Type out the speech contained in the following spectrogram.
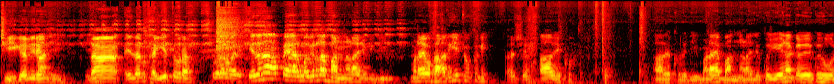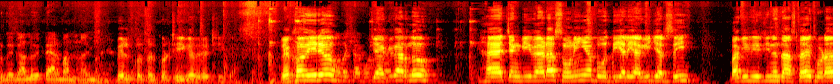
ਠੀਕ ਹੈ ਵੀਰੇ। ਹਾਂਜੀ ਤਾਂ ਇਹਦਾ ਵਿਖਾਈਏ ਤੋਰਾ। ਥੋੜਾ ਵਾਰੀ ਇਹਦਾ ਨਾ ਪੈਰ ਮਗਰਲਾ ਬੰਨ ਵਾਲਾ ਜੀ ਵੀਰ ਜੀ। ਮੜਾ ਵਿਖਾ ਦਈਏ ਚੁੱਕ ਕੇ। ਅੱਛਾ। ਵੇਖੋ ਆਹ ਵੇਖੋ ਵੀਰ ਜੀ ਮੜਾ ਬੰਨ ਵਾਲਾ ਜੇ ਕੋਈ ਇਹ ਨਾ ਕਵੇ ਕੋਈ ਹੋਰ ਕੋਈ ਗੱਲ ਹੋਵੇ ਪੈਰ ਬੰਨ ਵਾਲਾ ਜੀ ਮੜਾ ਬਿਲਕੁਲ ਬਿਲਕੁਲ। ਠੀਕ ਹੈ ਵੀਰੇ ਠੀਕ ਹੈ ਵੇਖੋ ਵੀਰਿਓ ਚੈੱਕ ਕਰ ਲਓ। ਹੈ ਚੰਗੀ ਵੈੜਾ ਸੋਹਣੀ ਆ ਬੋਦੀ ਵਾਲੀ ਆ ਗਈ ਜਰਸੀ। ਬਾਕੀ ਵੀਰ ਜੀ ਨੇ ਦੱਸਤਾ ਹੈ ਥੋੜਾ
